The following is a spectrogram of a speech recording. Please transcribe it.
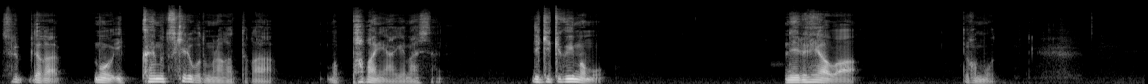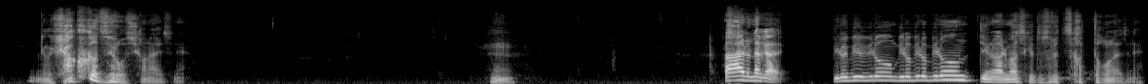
それ、だから、もう一回もつけることもなかったから、もうパパにあげました、ね。で、結局今も、寝る部屋は、だからもう、なんか100か0しかないですね。うん。あある、なんか、ビロビロビロン、ビロビロビロンっていうのありますけど、それ使ったことないですね。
